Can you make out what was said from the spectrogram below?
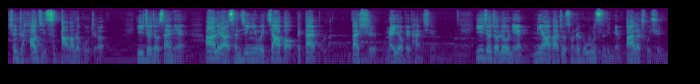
甚至好几次打到了骨折。一九九三年，阿里尔曾经因为家暴被逮捕了，但是没有被判刑。一九九六年，米尔达就从这个屋子里面搬了出去，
